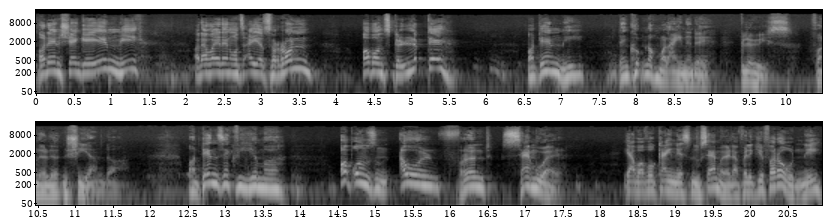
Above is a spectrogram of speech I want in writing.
Und dann schenke ich ihn, nie? Und da war dann uns eines Ron, ob uns Gelübde. Und dann, nie? Dann kommt noch mal eine, der Glöß von der Lütten Schieren, da. Und dann sag wie immer, ob unseren aulen Freund Samuel. Ja, aber wo kein ist nu Samuel, das will ich dir verraten, ne?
